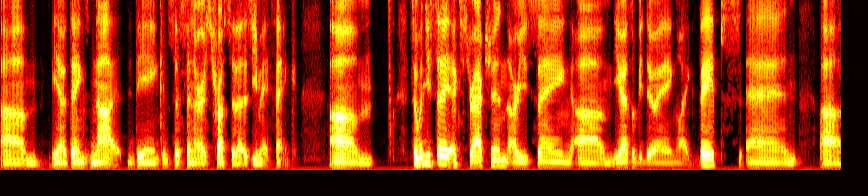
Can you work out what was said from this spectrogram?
um, you know things not being consistent or as trusted as you may think. Um, so when you say extraction, are you saying um, you guys will be doing like vapes and uh,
